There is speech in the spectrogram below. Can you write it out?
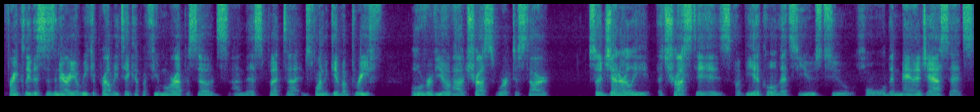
Frankly, this is an area we could probably take up a few more episodes on this, but uh, I just wanted to give a brief overview of how trusts work to start. So, generally, a trust is a vehicle that's used to hold and manage assets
